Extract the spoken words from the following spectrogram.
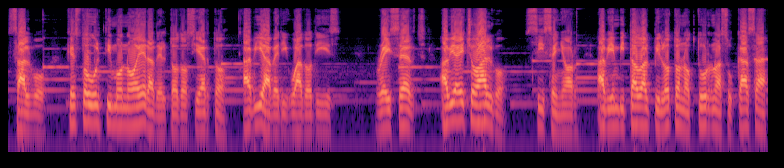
salvo que esto último no era del todo cierto, había averiguado Diz. Ray Serge había hecho algo, sí señor, había invitado al piloto nocturno a su casa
